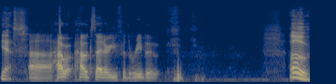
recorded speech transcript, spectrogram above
Yes. uh, how how excited are you for the reboot? Oh,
